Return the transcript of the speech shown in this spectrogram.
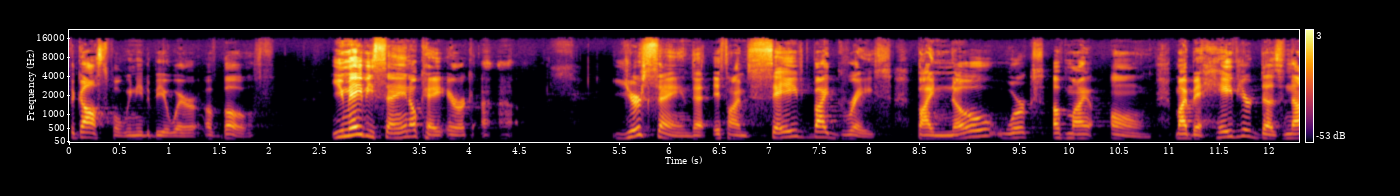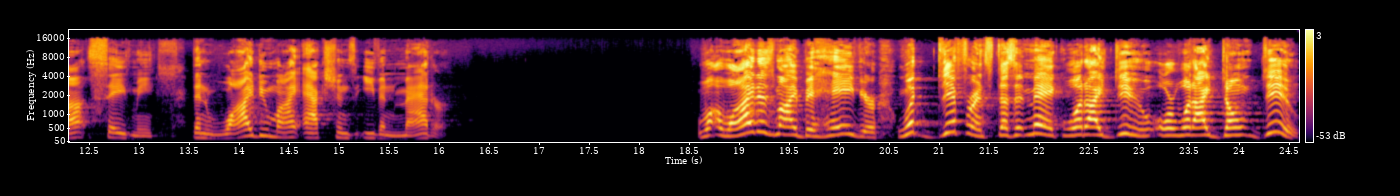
the gospel. We need to be aware of both. You may be saying, okay, Eric, uh, uh, you're saying that if I'm saved by grace, by no works of my own, my behavior does not save me, then why do my actions even matter? Why does my behavior, what difference does it make what I do or what I don't do?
